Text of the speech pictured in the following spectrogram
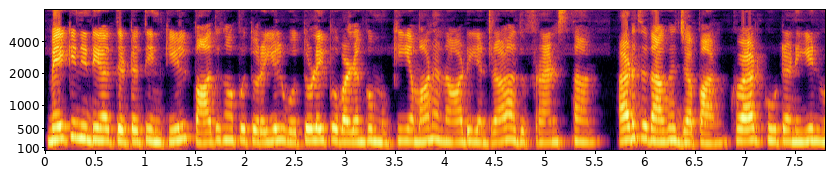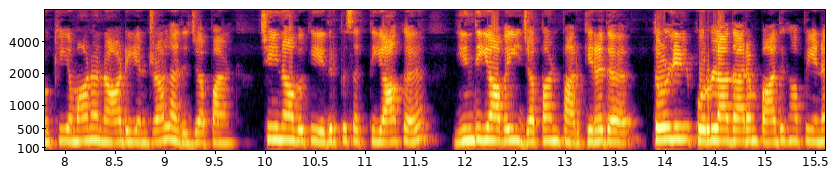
மேக் இன் இந்தியா திட்டத்தின் கீழ் பாதுகாப்பு துறையில் ஒத்துழைப்பு வழங்கும் முக்கியமான நாடு என்றால் அது பிரான்ஸ் தான். அடுத்ததாக ஜப்பான். குவாட் கூட்டணியின் முக்கியமான நாடு என்றால் அது ஜப்பான். சீனாவுக்கு எதிர்ப்பு சக்தியாக இந்தியாவை ஜப்பான் பார்க்கிறது. தொழில் பொருளாதாரம் பாதுகாப்பு என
